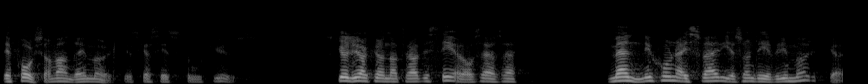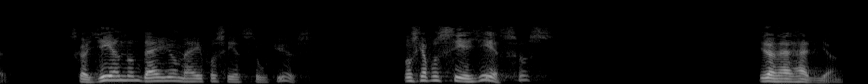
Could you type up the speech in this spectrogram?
Det är folk som vandrar i mörker ska se ett stort ljus. Skulle jag kunna travestera och säga så här människorna i Sverige som lever i mörker ska genom dig och mig få se ett stort ljus. De ska få se Jesus i den här helgen.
